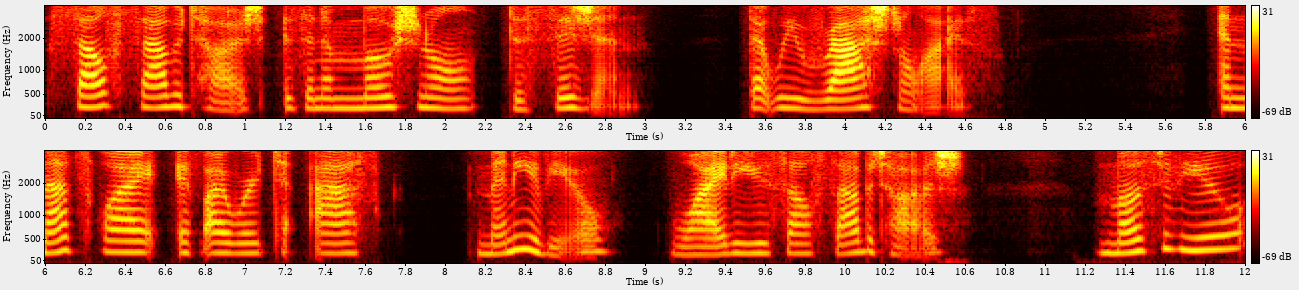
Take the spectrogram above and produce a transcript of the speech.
Self sabotage is an emotional decision that we rationalize. And that's why, if I were to ask many of you, why do you self sabotage? Most of you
